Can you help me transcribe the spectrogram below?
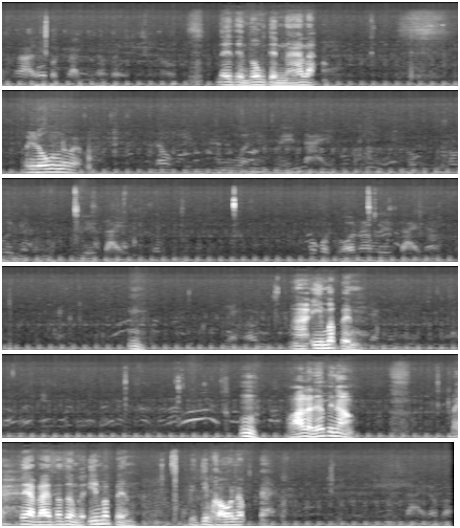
ลูกค้าให้ประกันนะไป ได้ เต็มทงเต็มน้าละไปลงนะแบบเล่าเป็นผู้วันผู้เล่นตายเขาเขาเอิ้นอย่างผู้เล่นตายเขาขอสอนนะผู้เล่นตายนะแย่งแล้วนี่หาอิ่มบ่เป็นแย่งเงินให้พอแล้วเด้อพี่น้องแซ่บไรผสมกับอิ่มบ่เป็นไปติบเขานะครับ ตายแล้วก็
